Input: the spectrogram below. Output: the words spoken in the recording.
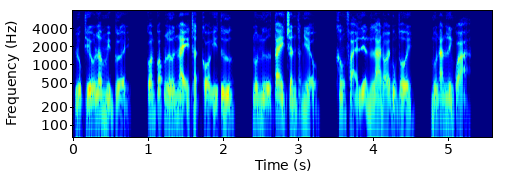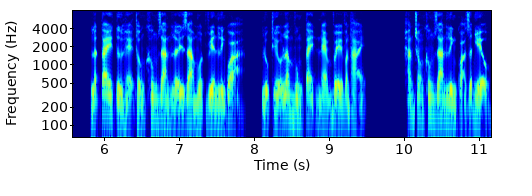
Lục thiếu lâm mỉm cười, con cóc lớn này thật có ý tứ, ngôn ngữ tay chân thật nhiều, không phải liền là đói bụng tôi muốn ăn linh quả. Lật tay từ hệ thống không gian lấy ra một viên linh quả, lục thiếu lâm vung tay ném về văn thái. Hắn trong không gian linh quả rất nhiều,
